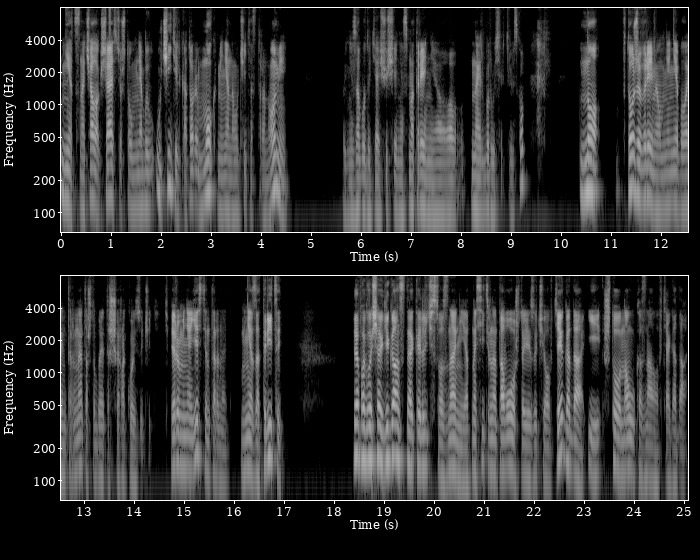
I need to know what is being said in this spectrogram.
нет, сначала, к счастью, что у меня был учитель, который мог меня научить астрономии. Ой, не забуду те ощущения смотрения на Эльбрусе в телескоп. Но в то же время у меня не было интернета, чтобы это широко изучить. Теперь у меня есть интернет. Мне за 30. Я поглощаю гигантское количество знаний относительно того, что я изучил в те года и что наука знала в те года.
